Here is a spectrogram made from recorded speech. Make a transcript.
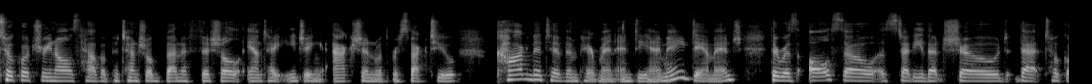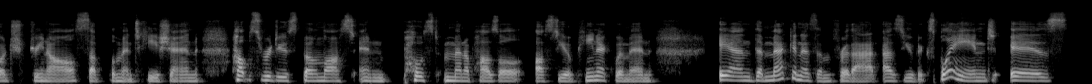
tocotrienols have a potential beneficial anti-aging action with respect to cognitive impairment and mm-hmm. DNA damage. There was also a study that showed that tocotrienol supplementation helps reduce bone loss in postmenopausal osteopenic women. And the mechanism for that, as you've explained, is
